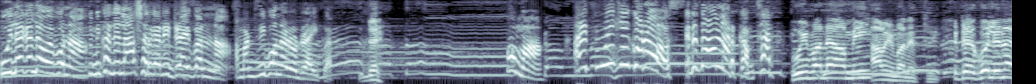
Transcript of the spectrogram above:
কুইলা গেলে হইব না। তুমি খালি লাশের গাড়ি ড্রাইভার না আমার জীবনেরও ড্রাইভার দে ও মা আরে তুই কি করস? এটা তো আমার কাম ছাড়। তুই মানে আমি? আমি মানে তুই। এটা কইলি না?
